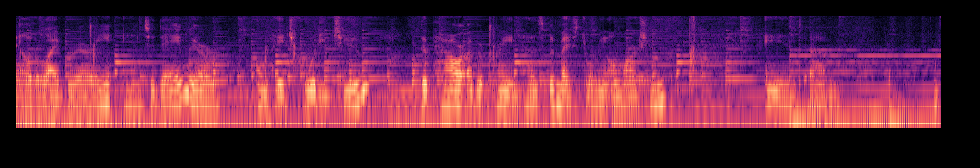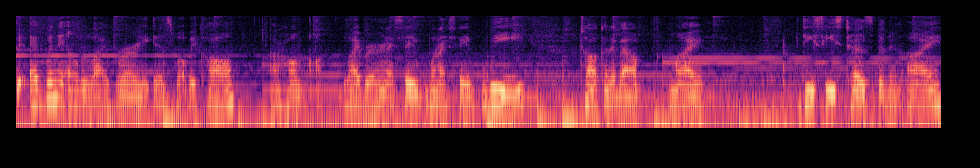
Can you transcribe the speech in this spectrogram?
Elder Library, and today we are on page 42 The Power of a Praying Husband by Stormie O. And um, the Edwin Elder Library is what we call our home library. And I say, when I say we, I'm talking about my deceased husband and I.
